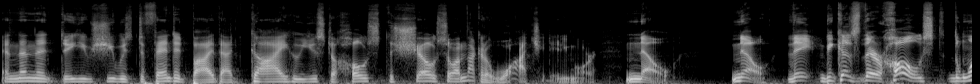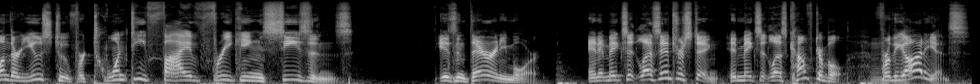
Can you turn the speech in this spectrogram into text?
And then the, the, she was defended by that guy who used to host the show, so I'm not going to watch it anymore. No. No. They because their host, the one they're used to for 25 freaking seasons, isn't there anymore. And it makes it less interesting. It makes it less comfortable for the audience.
